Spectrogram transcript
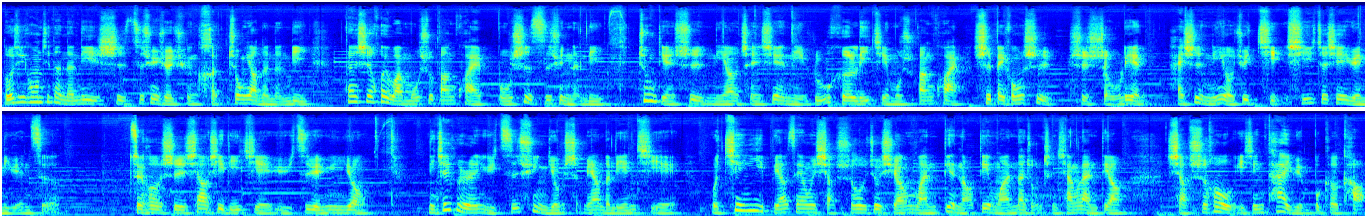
逻辑空间的能力是资讯学群很重要的能力，但是会玩魔术方块不是资讯能力。重点是你要呈现你如何理解魔术方块，是背公式，是熟练，还是你有去解析这些原理原则？最后是校系理解与资源运用，你这个人与资讯有什么样的连结？我建议不要再用小时候就喜欢玩电脑电玩那种陈腔滥调，小时候已经太远不可靠，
